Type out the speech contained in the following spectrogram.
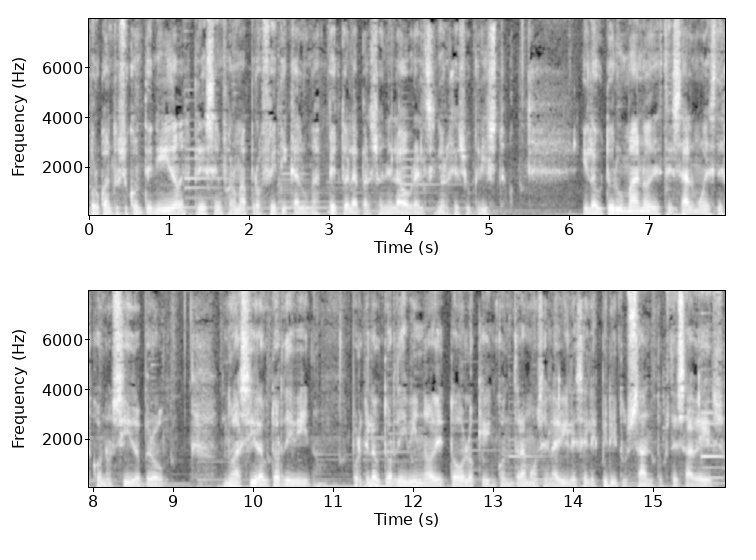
por cuanto su contenido expresa en forma profética algún aspecto de la persona y la obra del Señor Jesucristo. Y el autor humano de este salmo es desconocido, pero no así el autor divino, porque el autor divino de todo lo que encontramos en la Biblia es el Espíritu Santo, usted sabe eso.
